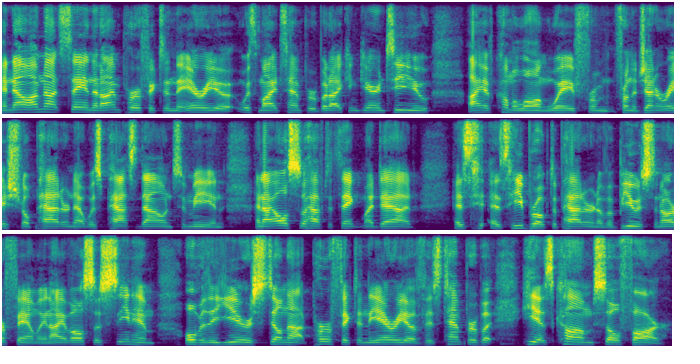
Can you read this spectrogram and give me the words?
And now I'm not saying that I'm perfect in the area with my temper, but I can guarantee you I have come a long way from, from the generational pattern that was passed down to me. And, and I also have to thank my dad as, as he broke the pattern of abuse in our family. And I have also seen him over the years, still not perfect in the area of his temper, but he has come so far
